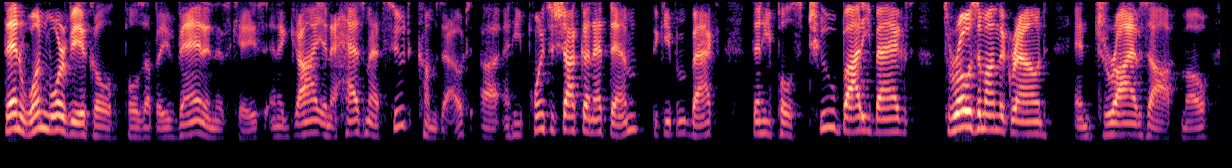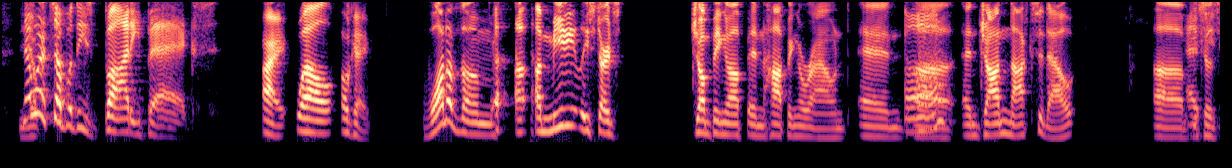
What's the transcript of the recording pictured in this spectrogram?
Then one more vehicle pulls up, a van in this case, and a guy in a hazmat suit comes out, uh, and he points a shotgun at them to keep them back. Then he pulls two body bags, throws them on the ground, and drives off. Mo, now Yep. what's up with these body bags? All right. Well, okay. One of them uh, immediately starts jumping up and hopping around, and uh Uh-huh. and John knocks it out. Uh, because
